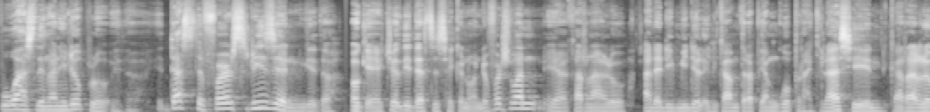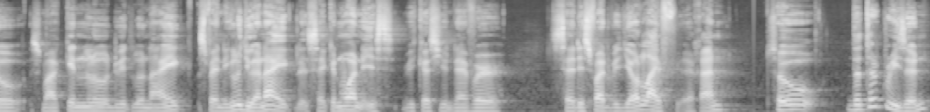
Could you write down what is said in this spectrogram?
puas dengan hidup lu gitu. That's the first reason gitu. Oke, okay, actually that's the second one. The first one ya karena lu ada di middle income trap yang gue pernah jelasin. Karena lu semakin lu duit lu naik, spending lu juga naik. The second one is because you never satisfied with your life, ya kan? So the third reason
